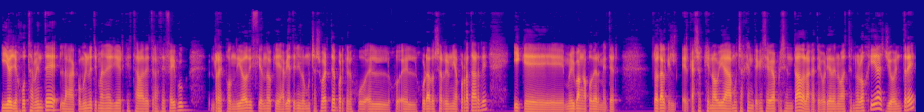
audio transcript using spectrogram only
y oye, justamente la community manager que estaba detrás de Facebook respondió diciendo que había tenido mucha suerte porque el, el, jurado se reunía por la tarde y que me iban a poder meter. Total, que el, caso es que no había mucha gente que se había presentado a la categoría de nuevas tecnologías, yo entré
